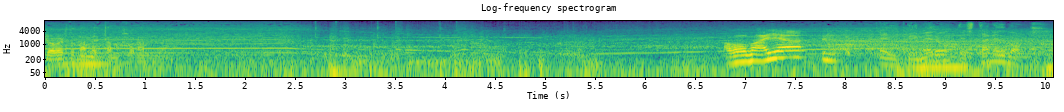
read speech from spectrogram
Roberto también está mejorando. ¡Vamos, vaya! El primero está en el box.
